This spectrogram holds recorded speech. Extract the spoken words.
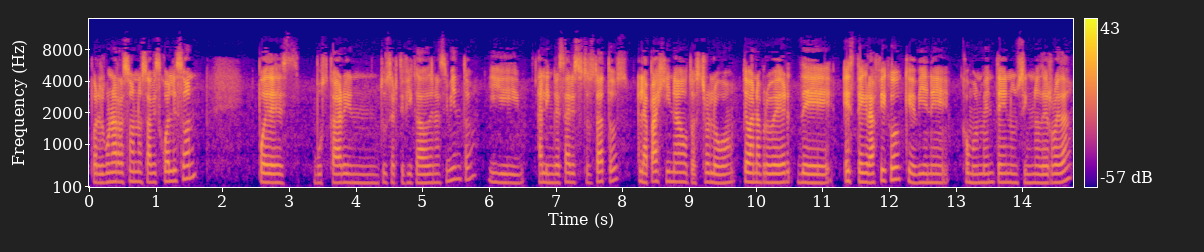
por alguna razón no sabes cuáles son, puedes buscar en tu certificado de nacimiento y al ingresar estos datos, la página o tu astrólogo te van a proveer de este gráfico que viene comúnmente en un signo de rueda,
